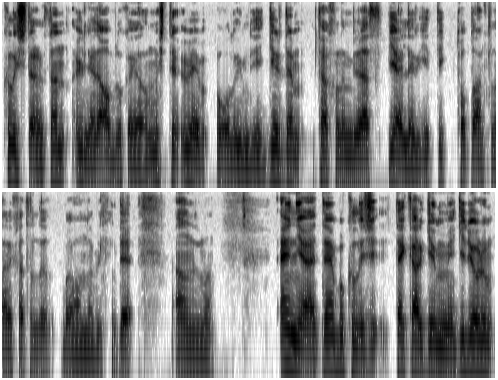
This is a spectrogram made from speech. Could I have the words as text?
Kılıç taraftan öyle de ablukaya alınmıştı. Üvey oğluyum diye girdim. Takıldım biraz. Bir yerlere gittik. Toplantılara katıldık babamla birlikte. Anladın mı? En nihayetinde bu kılıcı tekrar gemime gidiyorum.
